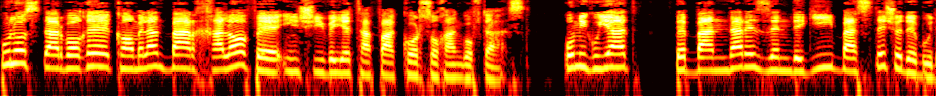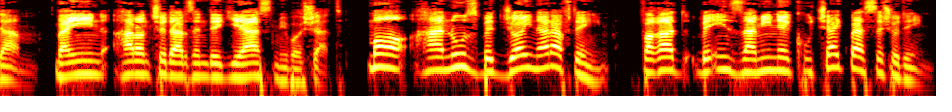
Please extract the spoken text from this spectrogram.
پولس در واقع کاملا برخلاف این شیوه تفکر سخن گفته است. او می‌گوید به بندر زندگی بسته شده بودم و این هر آنچه در زندگی است می باشد. ما هنوز به جایی نرفته ایم. فقط به این زمین کوچک بسته شده ایم.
